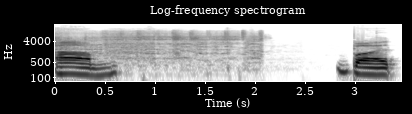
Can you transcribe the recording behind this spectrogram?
Um, but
